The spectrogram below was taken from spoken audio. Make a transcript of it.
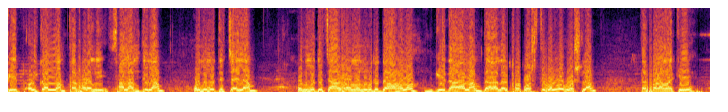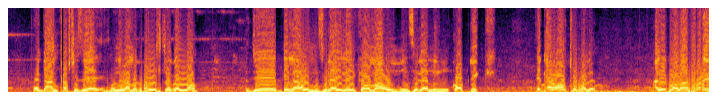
গেট ওই করলাম, তারপর আমি সালাম দিলাম, অনুমতি চাইলাম, অনুমতি চাওয়ার পর অনুমতি দেওয়া হলো, গিয়ে দাঁড়ালাম, দাঁড়ানোর পর বসতে বলল, বসলাম, তারপর আমাকে ডান পাশে যে উনি আমাকে প্রশ্ন করল যে, বিমা উংজিলা ইলাইকা ওমা উংজিলা মিং কবলিক এটার অর্থ বলেন আমি বলার পরে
